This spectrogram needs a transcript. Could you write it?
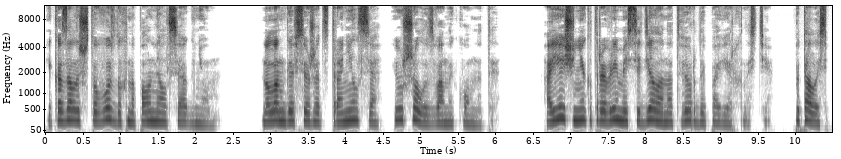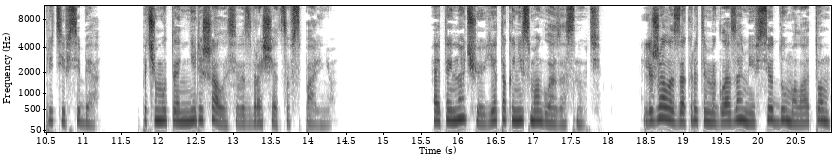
и казалось, что воздух наполнялся огнем. Но Ланге все же отстранился и ушел из ванной комнаты. А я еще некоторое время сидела на твердой поверхности, пыталась прийти в себя. Почему-то не решалась возвращаться в спальню. Этой ночью я так и не смогла заснуть. Лежала с закрытыми глазами и все думала о том,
